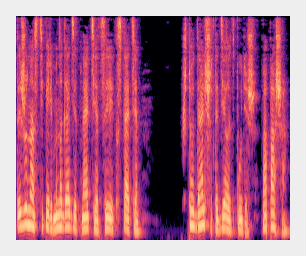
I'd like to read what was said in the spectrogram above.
Ты же у нас теперь многодетный отец, и, кстати, что дальше-то делать будешь, папаша?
